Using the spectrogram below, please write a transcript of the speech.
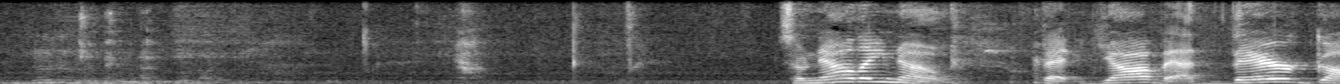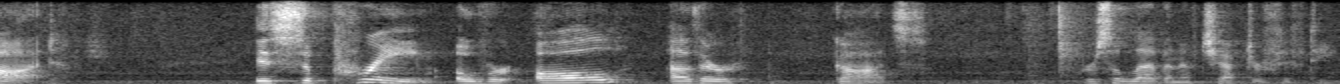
so now they know that Yahweh, their God, is supreme over all other gods. Verse 11 of chapter 15.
